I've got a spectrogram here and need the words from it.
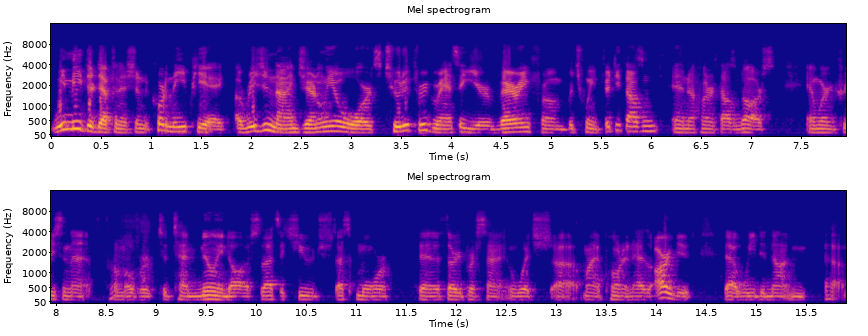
we meet their definition. According to the EPA, a Region 9 generally awards two to three grants a year, varying from between 50,000 and $100,000, and we're increasing that from over to $10 million. So that's a huge, that's more than the 30% in which uh, my opponent has argued that we did not uh,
